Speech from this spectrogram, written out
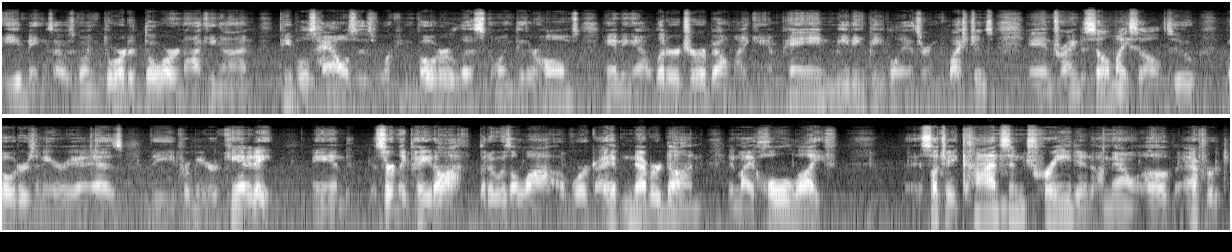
evenings. I was going door to door, knocking on people's houses, working voter lists, going to their homes, handing out literature about my campaign, meeting people, answering questions, and trying to sell myself to voters in the area as the premier candidate. And it certainly paid off, but it was a lot of work. I have never done in my whole life such a concentrated amount of effort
